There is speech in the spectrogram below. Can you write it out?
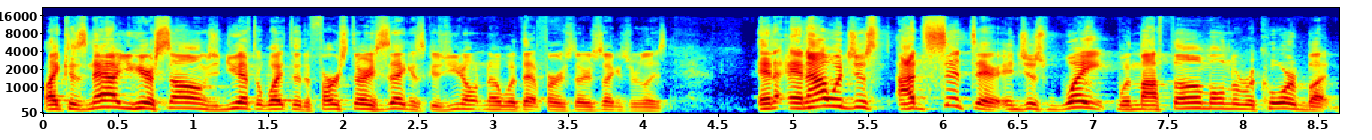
like, because now you hear songs and you have to wait through the first 30 seconds because you don't know what that first 30 seconds released. And, and I would just, I'd sit there and just wait with my thumb on the record button.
